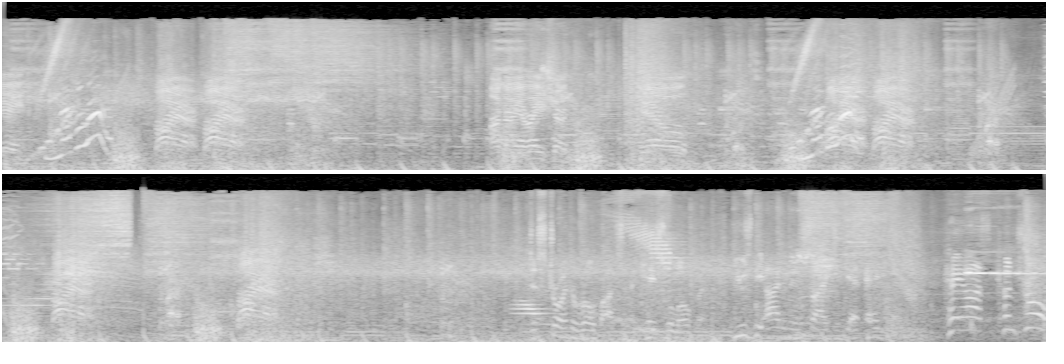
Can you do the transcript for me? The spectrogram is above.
Eradicate. Level up! Fire. Fire. Annihilation. Kill. Level Fire. up! Fire. Fire. Fire. Destroy the robots and the case will open. Use the item inside to get Eggman. Chaos control!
